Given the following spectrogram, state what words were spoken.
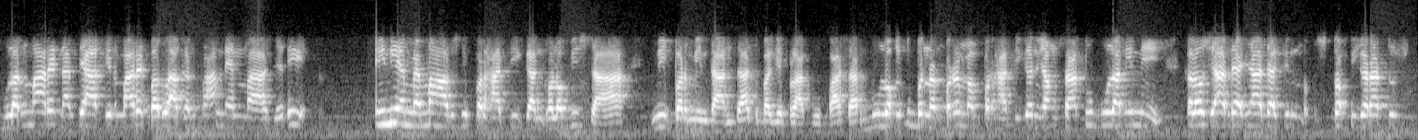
bulan Maret nanti akhir Maret baru akan panen mas. Jadi ini yang memang harus diperhatikan. Kalau bisa ini permintaan saya sebagai pelaku pasar bulog itu benar-benar memperhatikan yang satu bulan ini. Kalau seadanya ada stok 300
